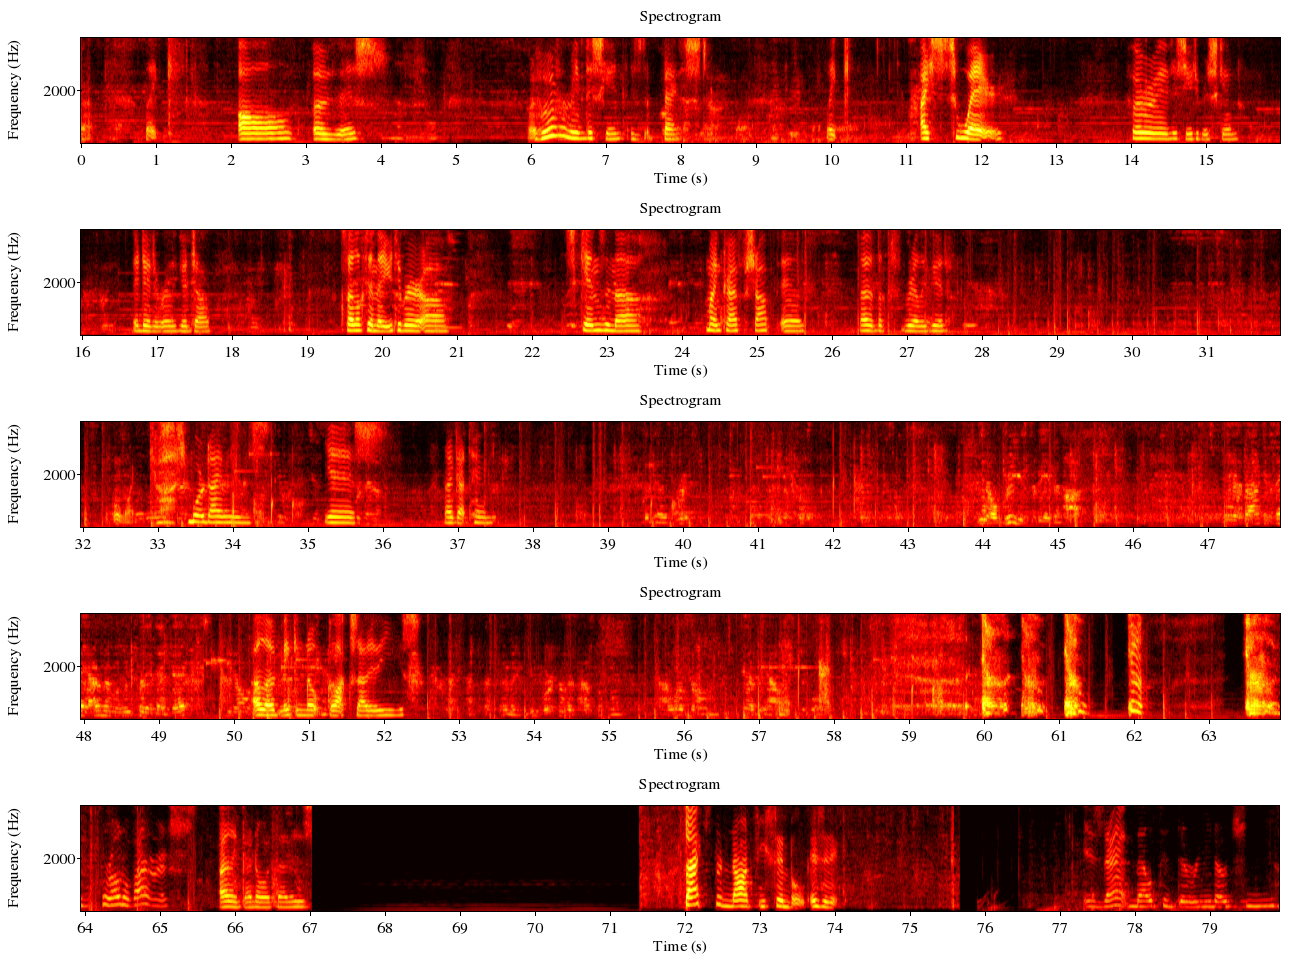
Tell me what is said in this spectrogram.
god. Like, all of this. But whoever made this skin is the best. Like, I swear. Whoever made this YouTuber skin, they did a really good job. Cause I looked in the YouTuber uh, skins in the Minecraft shop and that looked really good. Oh my gosh, more diamonds. Yes. I got 10. You know, Bree used to be even hot. Yeah, back in the day, I remember we put in that deck. You know, I love making note blocks out of these. you worked on this house before? I worked on every house before. Coronavirus. I think I know what that is. That's the Nazi symbol, isn't it? Is that melted Dorito cheese?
